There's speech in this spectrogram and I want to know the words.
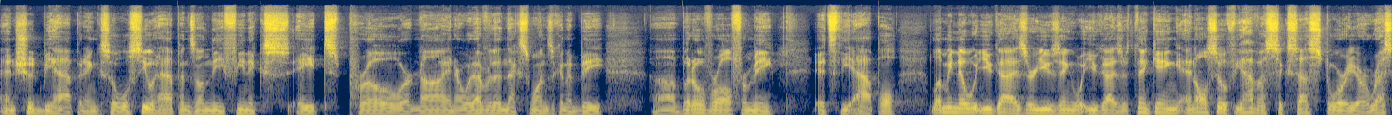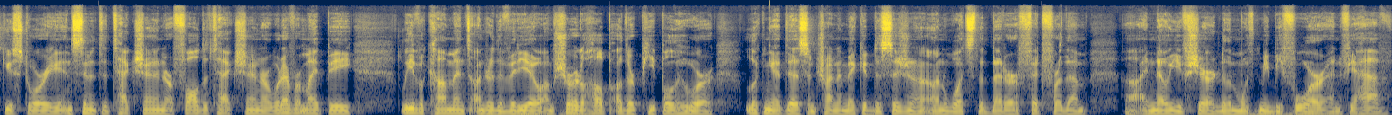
and should be happening. So we'll see what happens on the Fenix 8 Pro or 9 or whatever the next one's going to be. Uh, but overall, for me, it's the Apple. Let me know what you guys are using, what you guys are thinking. And also, if you have a success story or a rescue story, incident detection or fall detection or whatever it might be, leave a comment under the video. I'm sure it'll help other people who are looking at this and trying to make a decision on what's the better fit for them. Uh, I know you've shared them with me before, and if you have,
